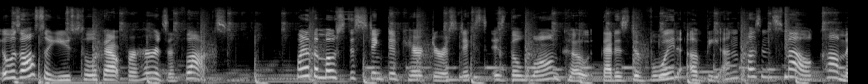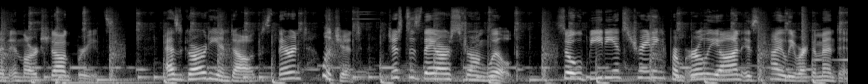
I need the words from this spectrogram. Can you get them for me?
It was also used to look out for herds and flocks. One of the most distinctive characteristics is the long coat that is devoid of the unpleasant smell common in large dog breeds. As guardian dogs, they're intelligent, just as they are strong willed so obedience training from early on is highly recommended.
